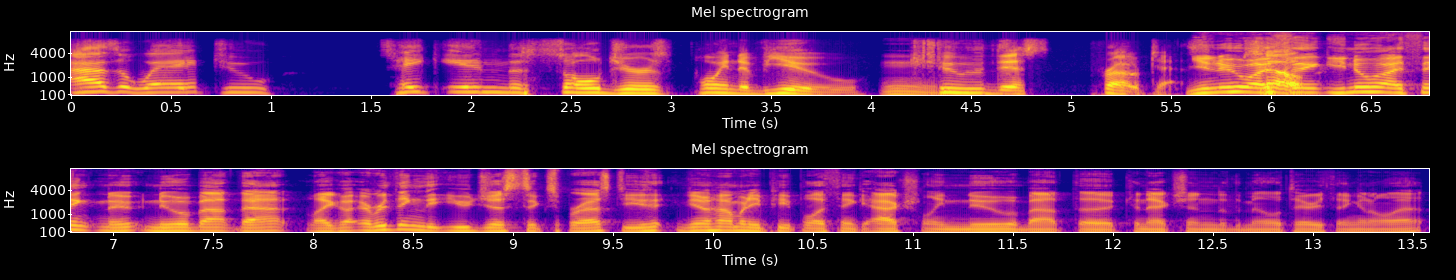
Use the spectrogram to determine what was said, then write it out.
as a way to take in the soldiers' point of view Mm. to this protest. You know who So- I think you know who I think knew, knew about that? Like everything that you just expressed. Do you, you know how many people I think actually knew about the connection to the military thing and all that?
